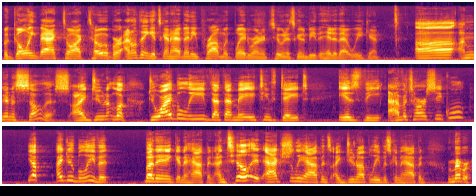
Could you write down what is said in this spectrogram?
But going back to October, I don't think it's going to have any problem with Blade Runner 2, and it's going to be the hit of that weekend. Uh, I'm gonna sell this. I do not look. Do I believe that that May 18th date is the Avatar sequel? Yep, I do believe it, but it ain't gonna happen until it actually happens. I do not believe it's gonna happen. Remember,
